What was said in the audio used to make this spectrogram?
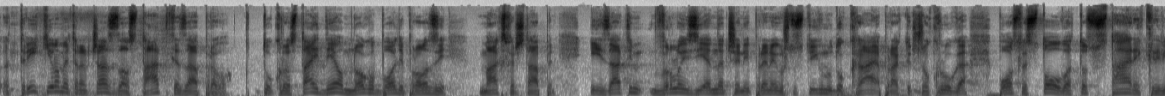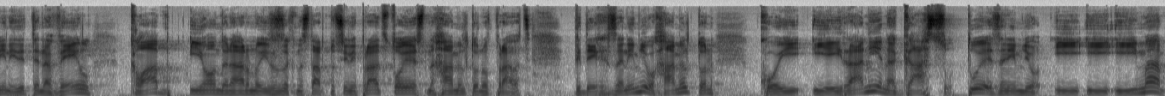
3 km na čas za ostatka zapravo. Tu kroz taj deo mnogo bolje prolazi Max Verstappen. I zatim vrlo izjednačeni pre nego što stignu do kraja praktično kruga, posle stova, to su stare krivine, idete na Vale, klub i onda naravno izlazak na startno ciljni pravac, to jest na Hamiltonov pravac. Gde je zanimljivo Hamilton koji je i ranije na gasu, tu je zanimljivo, i, i, i ima,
